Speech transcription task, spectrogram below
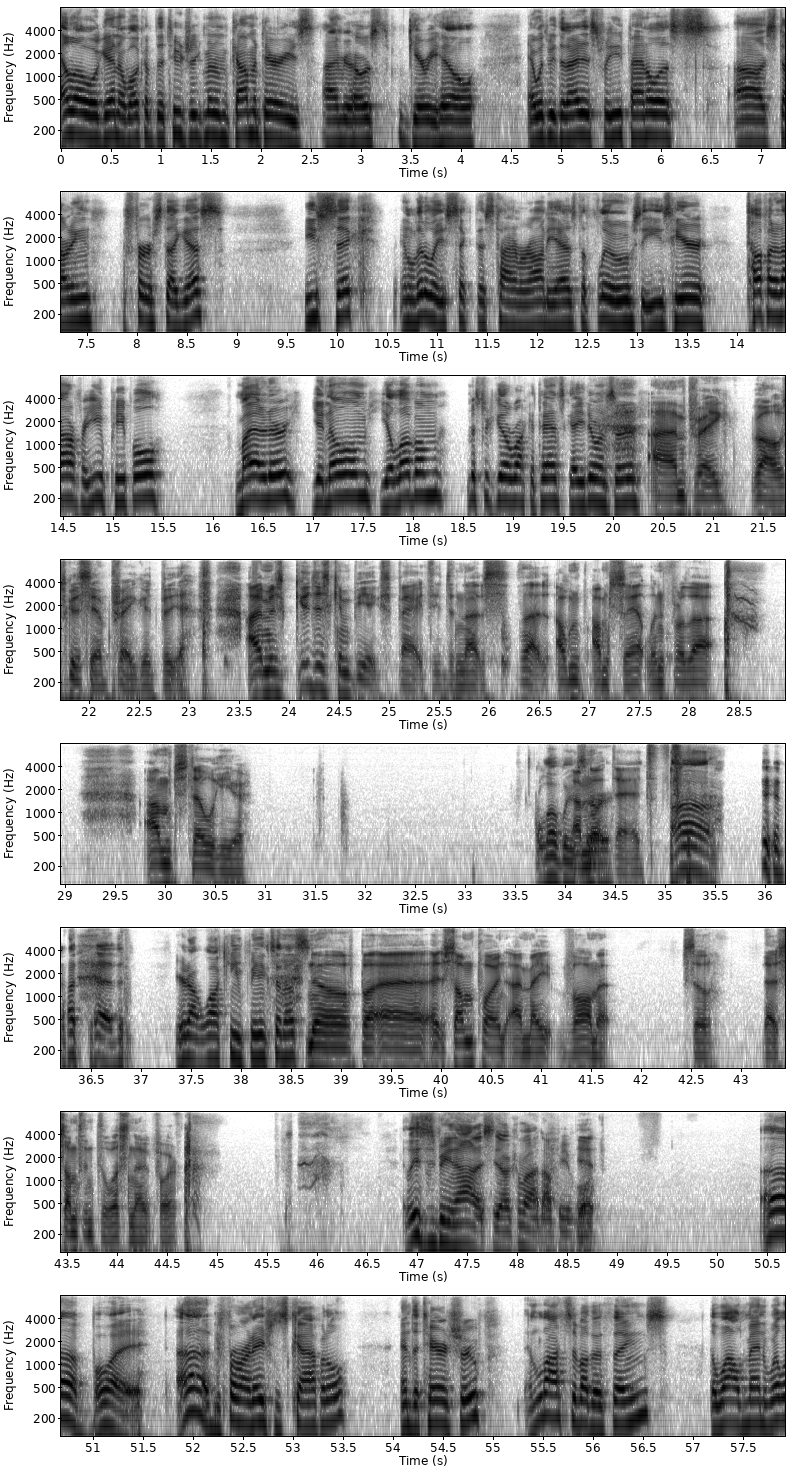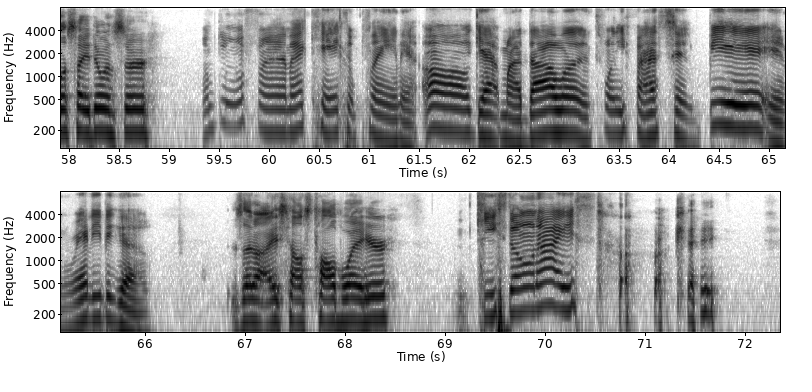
Hello again, and welcome to Two Drink Minimum Commentaries. I'm your host, Gary Hill, and with me tonight is three panelists. Uh, starting first, I guess. He's sick, and literally sick this time around. He has the flu, so he's here toughing it out for you people. My editor, you know him, you love him, Mr. Gill Rockatansky. How you doing, sir? I'm pretty. Well, I was going to say I'm pretty good, but yeah, I'm as good as can be expected, and that's that. I'm I'm settling for that. I'm still here. Lovely, I'm sir. not dead. Ah, you're not dead. You're not Joaquin Phoenix in us? no, but uh, at some point I might vomit, so that's something to listen out for. At least he's being honest, you know. Come on now, people. yep. Oh boy. Uh, from our nation's capital, and the Terror Troop, and lots of other things. The Wild Man Willis, how you doing, sir? I'm doing fine. I can't complain at all. Got my dollar and 25 cent beer and ready to go. Is that an Icehouse tall boy here? Keystone Ice. Okay. Ain't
